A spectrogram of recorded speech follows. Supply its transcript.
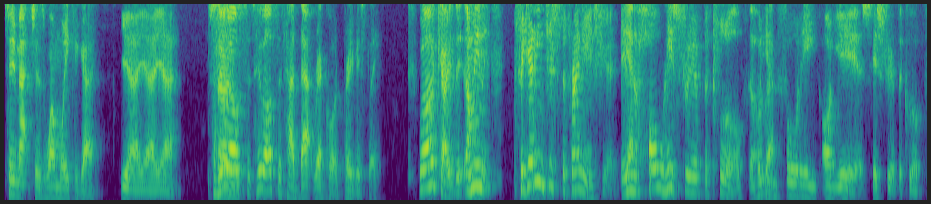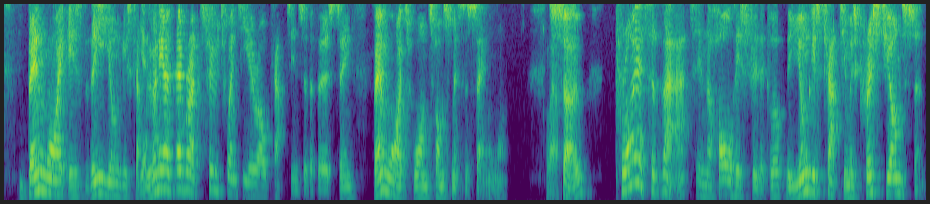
two matches, one week ago. Yeah, yeah, yeah. So, who else? Has, who else has had that record previously? Well, okay. I mean, forgetting just the Premiership, in Yeah. the whole history of the club, the 140 odd years history of the club, Ben White is the youngest captain. Yes. We've only had- ever had two 20 year old captains of the first team. Ben White's one, Tom Smith's the second one. Wow. So, prior to that, in the whole history of the club, the youngest captain was Chris Johnson,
